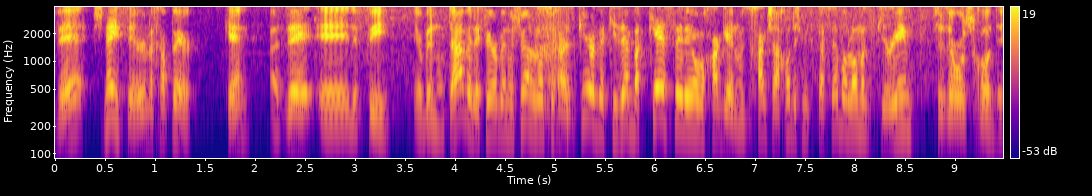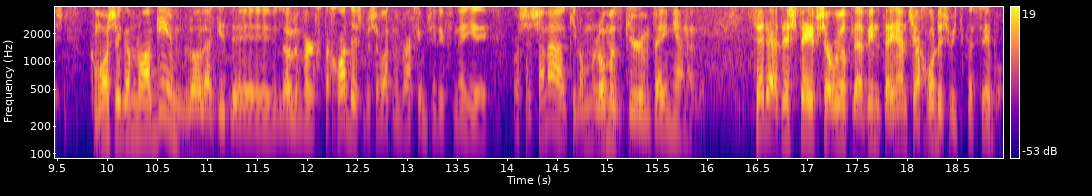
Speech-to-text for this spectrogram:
ושני סירים לכפר, כן, אז זה אה, לפי רבנו תם, ולפי רבנו שמעון לא צריך להזכיר את זה, כי זה בכסה ליום חגנו, זה חג שהחודש מתכסה בו, לא מזכירים שזה ראש חודש. כמו שגם נוהגים לא להגיד, אה, לא לברך את החודש, בשבת מברכים שלפני אה, ראש השנה, כי לא, לא מזכירים את העניין הזה. בסדר, אז יש שתי אפשרויות להבין את העניין שהחודש מתכסה בו.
